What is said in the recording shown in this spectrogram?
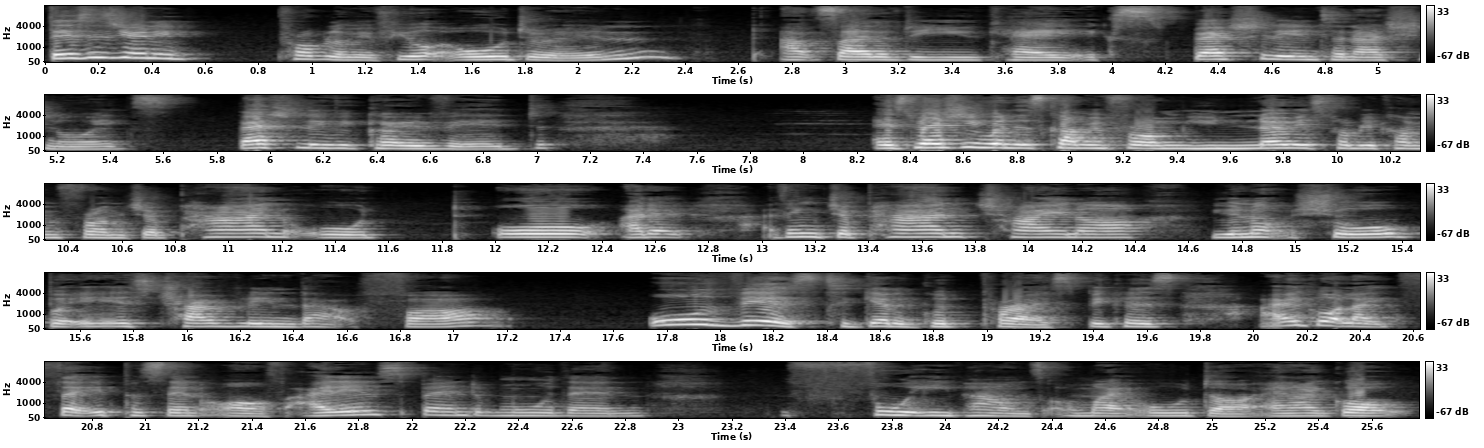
This is the only problem if you're ordering outside of the UK, especially international, especially with COVID, especially when it's coming from, you know, it's probably coming from Japan or or I don't I think Japan, China, you're not sure, but it is traveling that far. All this to get a good price because I got like 30% off. I didn't spend more than 40 pounds on my order and I got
